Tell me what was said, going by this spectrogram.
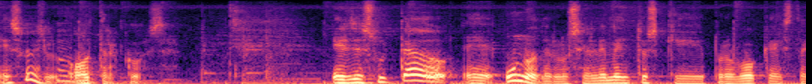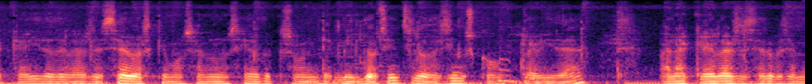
eso es otra cosa. El resultado, eh, uno de los elementos que provoca esta caída de las reservas que hemos anunciado, que son de 1.200, y lo decimos con claridad, van a caer las reservas en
